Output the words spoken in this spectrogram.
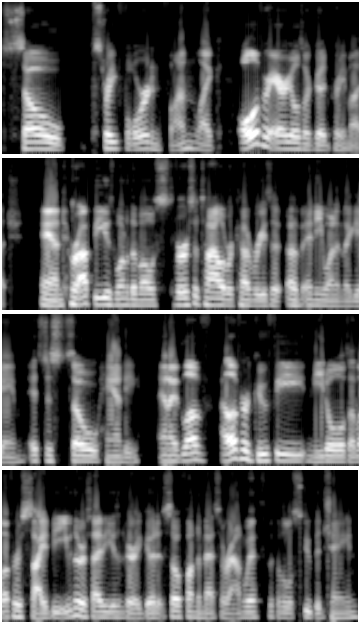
so straightforward and fun. Like all of her aerials are good, pretty much. And her up B is one of the most versatile recoveries of anyone in the game. It's just so handy and I love I love her goofy needles. I love her side B, even though her side B isn't very good. It's so fun to mess around with with a little stupid chain.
